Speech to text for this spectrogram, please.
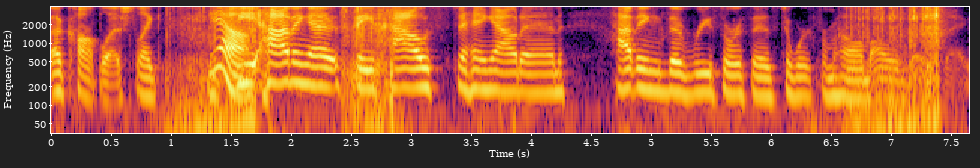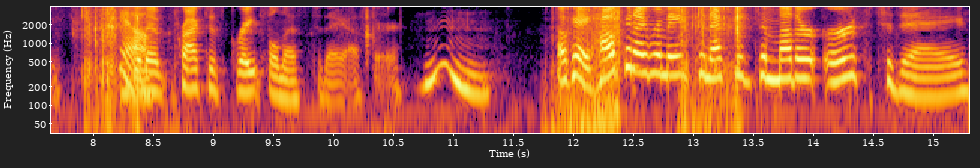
accomplished, like Yeah. having a safe house to hang out in, having the resources to work from home, all of those things. Yeah. I'm to practice gratefulness today, Esther. Hmm. Okay, how can I remain connected to Mother Earth today?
